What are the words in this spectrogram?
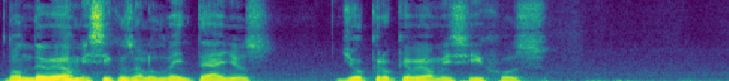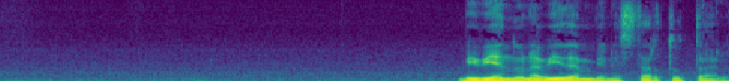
¿Dónde veo a mis hijos a los 20 años? Yo creo que veo a mis hijos viviendo una vida en bienestar total,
